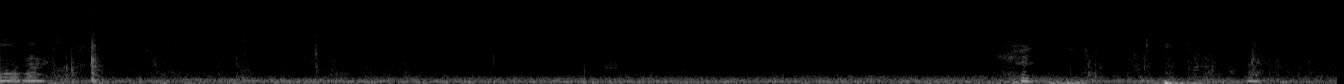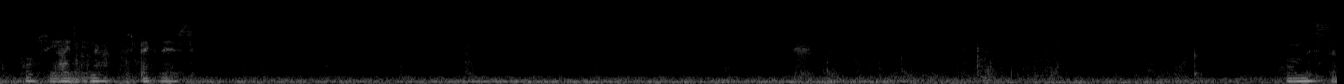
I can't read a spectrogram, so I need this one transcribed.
Well, well, oh, see, I did not expect this. all this stuff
